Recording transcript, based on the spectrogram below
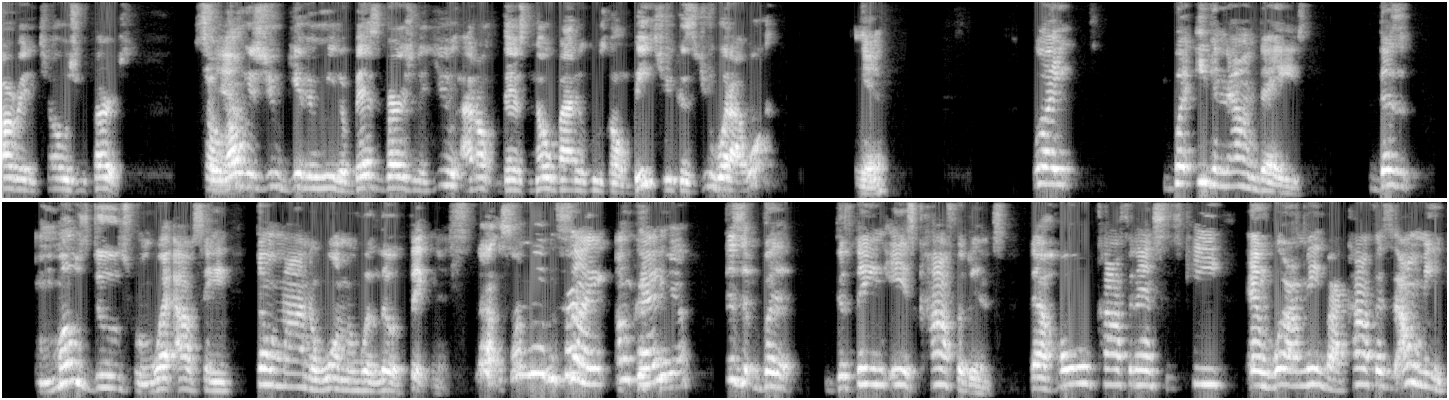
already chose you first. So Yeah. long as you giving me the best version of you, I don't. There's nobody who's gonna beat you because you what I want. Yeah. Like, but even nowadays, there's most dudes from what I've seen don't mind a woman with a little thickness. No, some It's like, okay. yeah. This is, but the thing is confidence. That whole confidence is key. And what I mean by confidence, I don't mean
